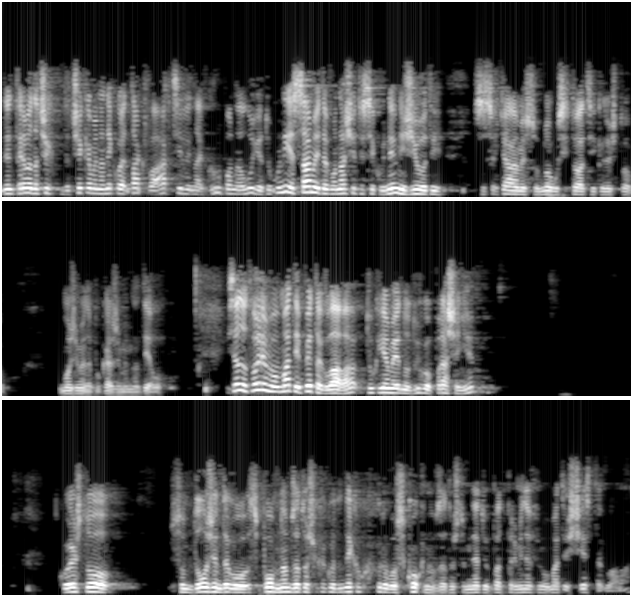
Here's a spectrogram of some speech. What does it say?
не треба да, чек, да чекаме на некоја таква акција или на група на луѓе, току ние самите во нашите секојдневни животи се среќаваме со многу ситуации каде што можеме да покажеме на дело. И сега да отвориме во Матеј пета глава, тука имаме едно друго прашање, кое што сум должен да го спомнам, затоа што како, некако како да го скокнав, затоа што минатиот пат преминавме во Матеј шеста глава.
